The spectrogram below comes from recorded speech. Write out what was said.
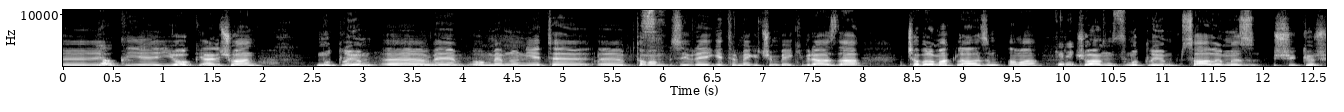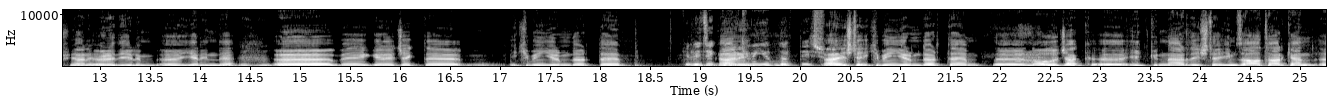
e, Yok. diye yok. Yani şu an mutluyum e, ve o memnuniyete e, tamam zirveye getirmek için belki biraz daha çabalamak lazım ama Gerek şu an diyorsun. mutluyum. Sağlığımız şükür yani öyle diyelim e, yerinde. Hı hı. Ee, ve gelecekte 2024'te Gelecekte Yani- 2024'teyiz şu an. yani işte 2024'te e, ne olacak? E, ilk günlerde işte imza atarken e,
